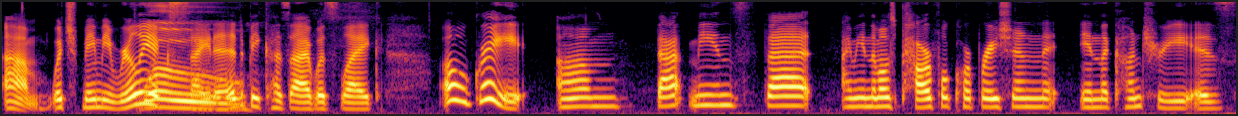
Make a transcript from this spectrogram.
um, which made me really Whoa. excited because I was like, "Oh, great! Um, that means that I mean the most powerful corporation in the country is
